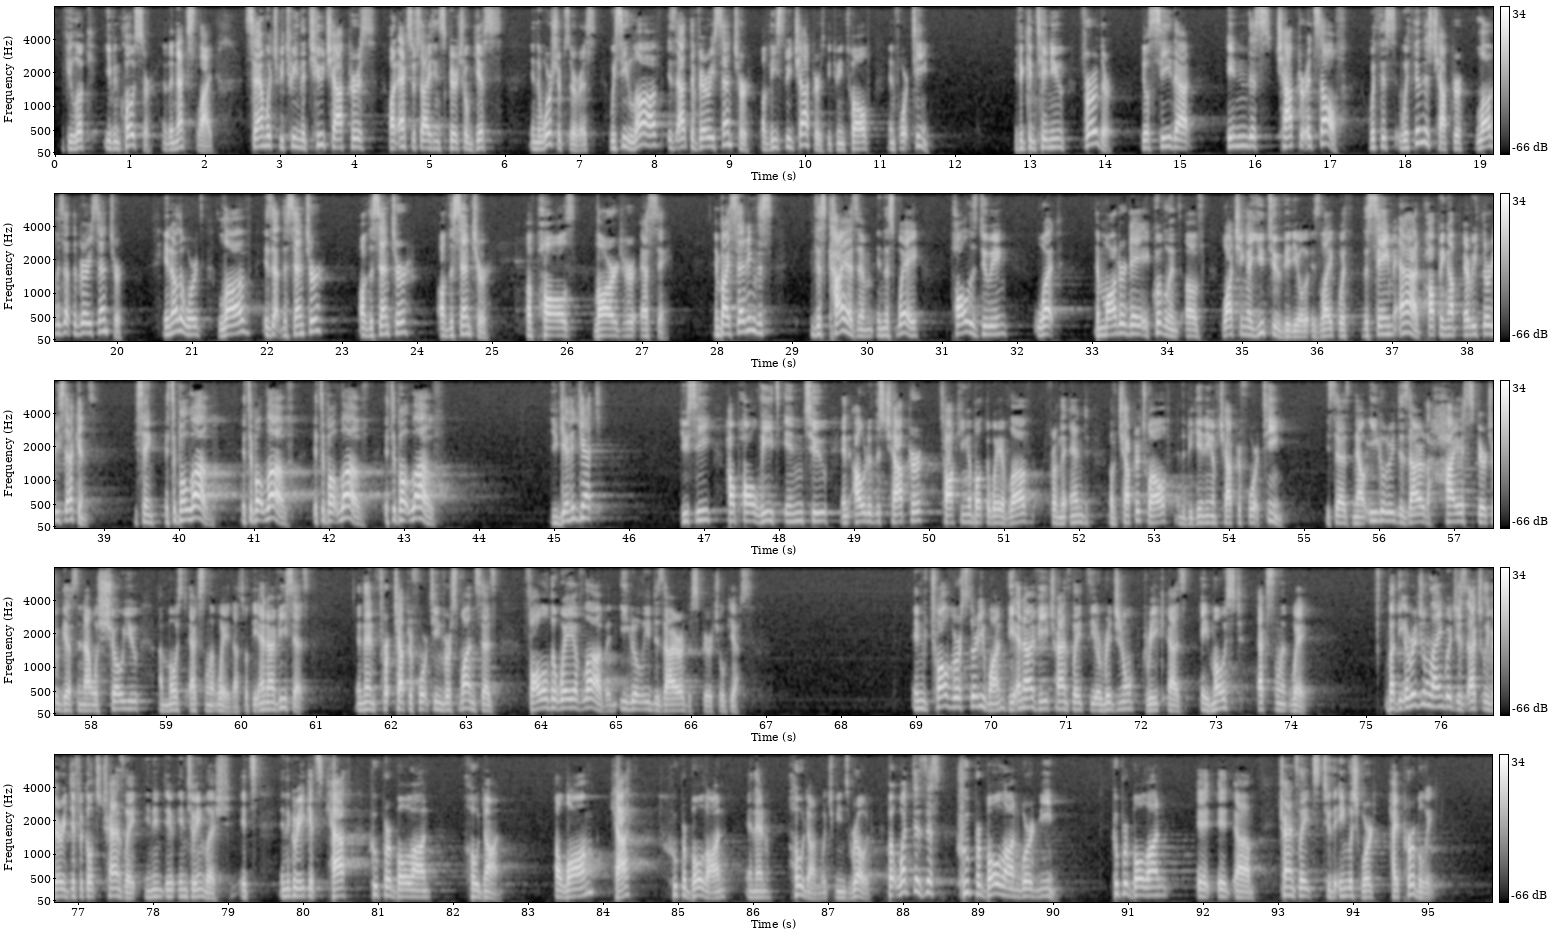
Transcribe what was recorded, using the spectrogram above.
If you look even closer at the next slide, sandwiched between the two chapters on exercising spiritual gifts in the worship service, we see love is at the very center of these three chapters between 12 and 14. If you continue further, you'll see that in this chapter itself, with this, within this chapter, love is at the very center. In other words, love is at the center of the center of the center of Paul's larger essay. And by setting this, this chiasm in this way, Paul is doing what the modern day equivalent of watching a YouTube video is like with the same ad popping up every 30 seconds. He's saying, it's about love. It's about love. It's about love. It's about love. You get it yet? Do you see how Paul leads into and out of this chapter talking about the way of love from the end of chapter 12 and the beginning of chapter 14? He says, Now eagerly desire the highest spiritual gifts, and I will show you a most excellent way. That's what the NIV says. And then chapter 14, verse 1 says, Follow the way of love and eagerly desire the spiritual gifts. In 12 verse 31, the NIV translates the original Greek as a most excellent way. But the original language is actually very difficult to translate in, in, into English. It's, in the Greek, it's kath, huperbolon, hodon. A long, kath, huperbolon, and then hodon, which means road. But what does this huperbolon word mean? Huperbolon, it, it, uh, translates to the English word hyperbole.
